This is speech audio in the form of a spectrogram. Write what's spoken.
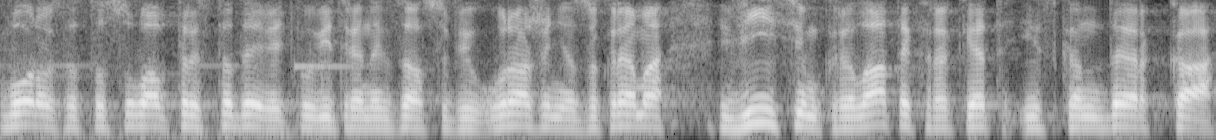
Ворог застосував 309 повітряних засобів ураження, зокрема 8 крилатих ракет Іскандер К,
